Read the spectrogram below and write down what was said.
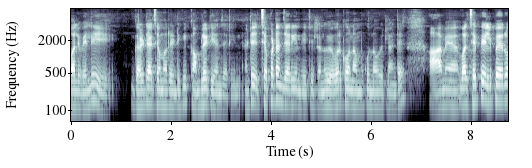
వాళ్ళు వెళ్ళి గరిటాచమ్మారెడ్డికి కంప్లైంట్ ఇవ్వడం జరిగింది. అంటే చెప్పటం జరిగింది ఇట్లా నువ్వు ఎవరికో నమ్ముకున్నావు ఇట్లా అంటే ఆమె వాళ్ళు చెప్పి వెళ్ళిపోయారు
